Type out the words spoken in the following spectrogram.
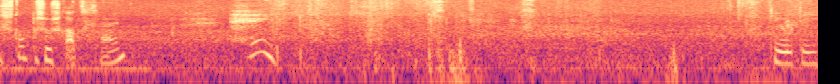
Mijn stompen zo schattig zijn. Hé. Hey. Cutie.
